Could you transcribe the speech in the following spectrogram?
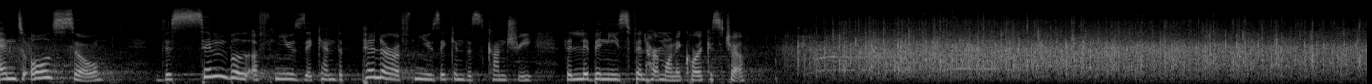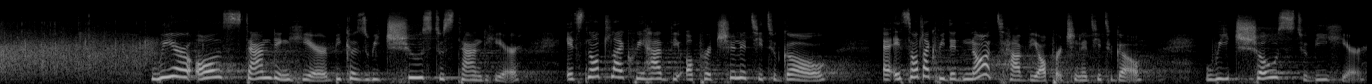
and also the symbol of music and the pillar of music in this country, the Lebanese Philharmonic Orchestra. We are all standing here because we choose to stand here. It's not like we had the opportunity to go. Uh, it's not like we did not have the opportunity to go. We chose to be here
